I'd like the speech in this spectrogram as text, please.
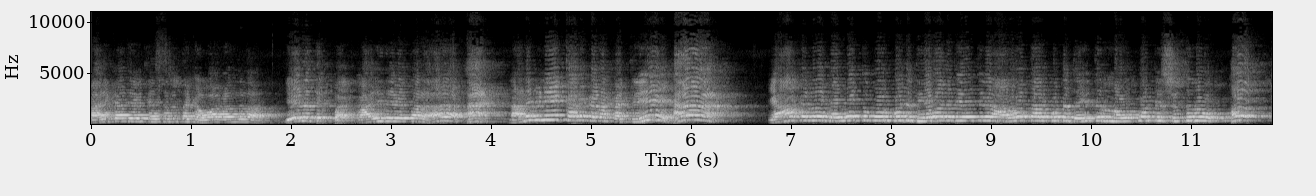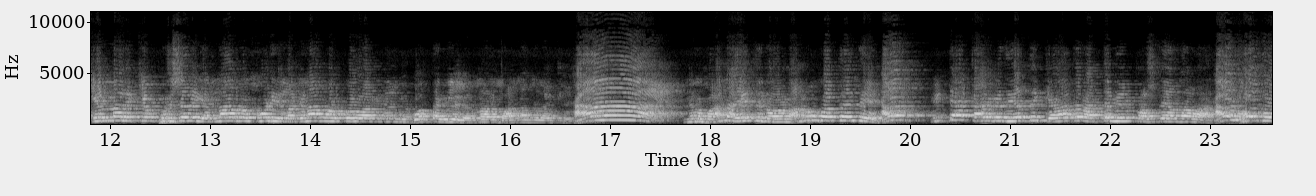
ಕಾಳಿಕಾದೇವಿ ಹೆಸರಿದ್ದಕ್ಕ ಅವಾಗ ಅಂದ್ರ ಏನಂತಪ್ಪ ಕಾಳಿದೇವಿ ತರ. ನನಗನೇ ಕಾರ್ಗಡಕತ್ತಿ ಹಾ. ಯಾಕಂದ್ರೆ ಮೂವತ್ತು ಮೂರು ಕೋಟಿ ದೇವಾಲ ದೇವತೆಗಳು ಅರವತ್ತಾರು ಕೋಟಿ ದೈತರು ನವು ಕೋಟಿ ಸಿದ್ಧರು ಕೆನ್ನರ ಕೆಂಪು ಪುರುಷರ ಎಲ್ಲಾರನ್ನು ಕೂಡಿ ಲಗ್ನ ಮಾಡ್ಕೊಳ್ಳುವಾಗ ನಿಮ್ಗೆ ಗೊತ್ತಾಗ್ಲಿಲ್ಲ. ಎಲ್ಲಾರು ಹಾ! ನಿನ್ನ ಬಾಣ ಐತಿ ನೋಡ ನನಗೂ ಗೊತ್ತೈತಿ. ಇಟ್ಟ ಕಾರ್ಗದ ಎತ್ತ ಕೇಳತ್ತಾರ ಅಟ್ಟ ನೀನು ಪ್ರಶ್ನೆ ಅಂದವ. ಹೌದು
